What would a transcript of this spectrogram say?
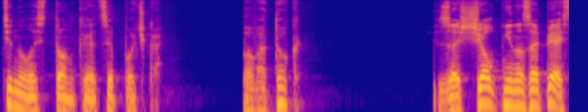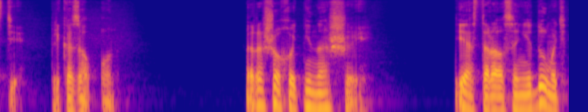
тянулась тонкая цепочка. Поводок? «Защелкни на запястье», — приказал он. Хорошо, хоть не на шее. Я старался не думать,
